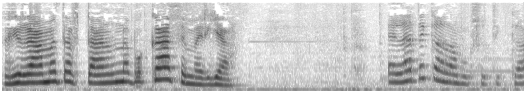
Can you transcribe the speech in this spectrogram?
Γράμματα φτάνουν από κάθε μεριά. Ελάτε καλά μου ξωτικά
